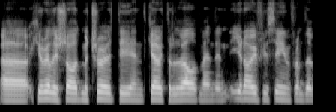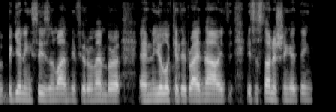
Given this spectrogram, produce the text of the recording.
uh, he really showed maturity and character development. And you know, if you see him from the beginning, season one, if you remember, and you look at it right now, it, it's astonishing. I think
